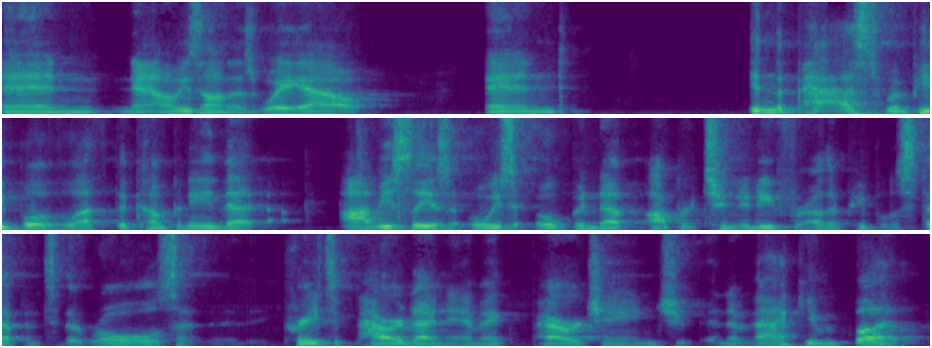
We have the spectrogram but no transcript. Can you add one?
And now he's on his way out. And in the past, when people have left the company, that obviously has always opened up opportunity for other people to step into the roles and creates a power dynamic, power change in a vacuum. But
